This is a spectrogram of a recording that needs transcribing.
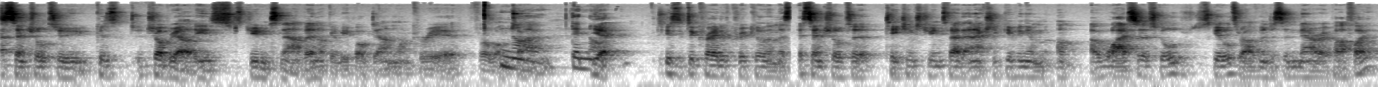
essential to because job reality is students now they're not going to be bogged down in one career for a long no, time. No, they're not. Yeah. Is the creative curriculum essential to teaching students that and actually giving them a, a wide set of school, skills rather than just a narrow pathway?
